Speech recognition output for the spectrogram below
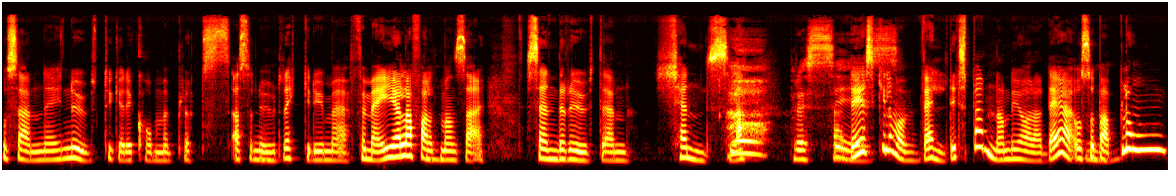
Och sen eh, nu tycker jag det kommer plötsligt, alltså nu räcker det ju med, för mig i alla fall, att man så här sänder ut en känsla. Precis. Det skulle vara väldigt spännande att göra det. Och så bara blong.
